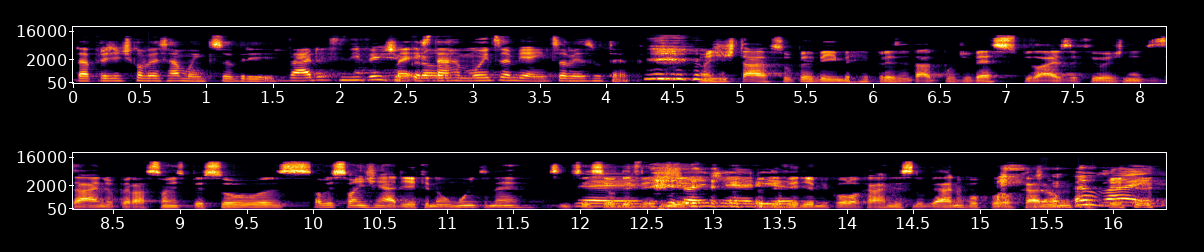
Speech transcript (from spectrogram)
Dá pra gente conversar muito sobre. Vários níveis de Estar muitos ambientes ao mesmo tempo. a gente está super bem representado por diversos pilares aqui hoje, né? Design, operações, pessoas. Talvez só engenharia que não muito, né? Não sei é, se eu deveria. Eu deveria me colocar nesse lugar, não vou colocar, não. Não vai.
